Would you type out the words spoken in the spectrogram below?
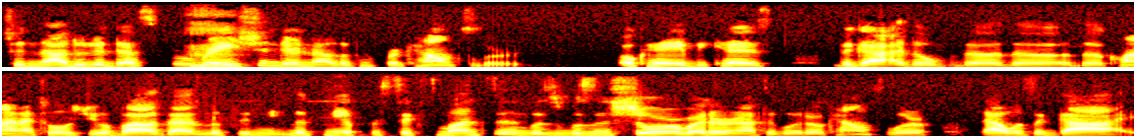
So now due to desperation, mm. they're now looking for counselors. Okay. Because the guy, the, the, the, the client I told you about that looked at me, looked me up for six months and was, wasn't sure whether or not to go to a counselor. That was a guy.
